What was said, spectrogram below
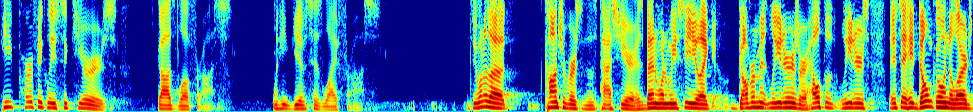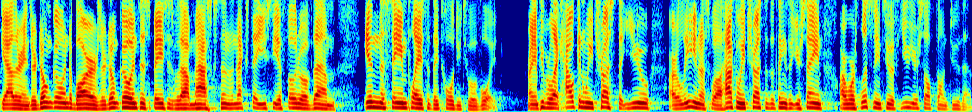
he perfectly secures God's love for us when he gives his life for us. See, one of the controversies this past year has been when we see like government leaders or health leaders, they say, hey, don't go into large gatherings or don't go into bars or don't go into spaces without masks. And the next day you see a photo of them in the same place that they told you to avoid. Right? And people are like, how can we trust that you are leading us well? How can we trust that the things that you're saying are worth listening to if you yourself don't do that?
